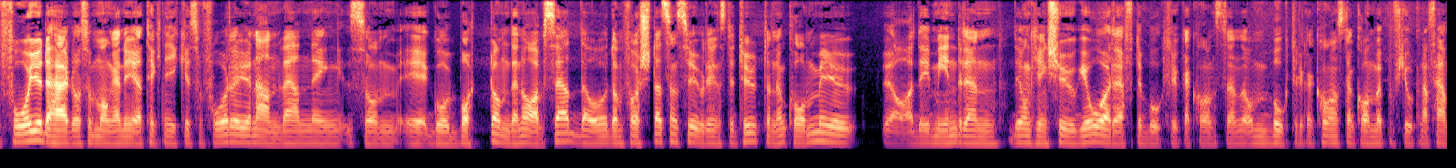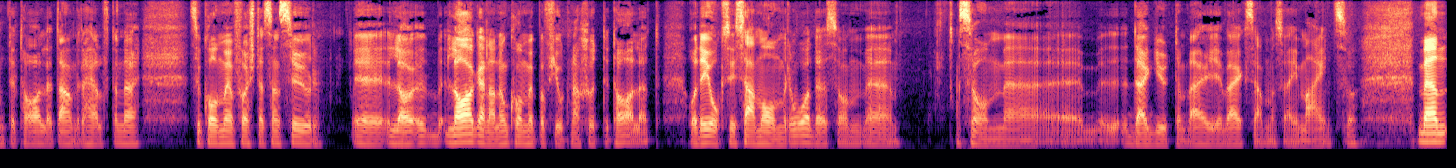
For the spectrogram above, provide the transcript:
får ju det här då så många nya tekniker så får det ju en användning som är, går bortom den avsedda och de första censurinstituten de kommer ju Ja, det är mindre än, det är omkring 20 år efter boktryckarkonsten. Om boktryckarkonsten kommer på 1450-talet, andra hälften där, så kommer den första censur eh, la- lagarna, de kommer på 1470-talet. Och det är också i samma område som eh, som eh, där Gutenberg är verksam, så här, i Mainz. Och, men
